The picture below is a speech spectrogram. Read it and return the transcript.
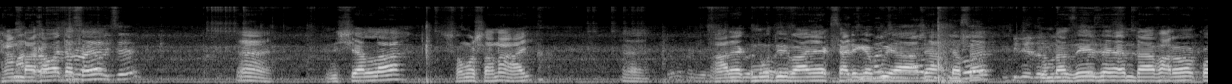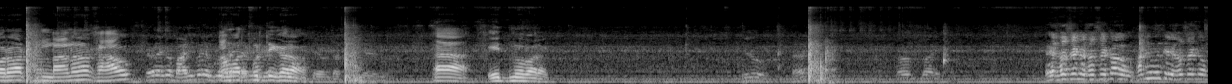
ঠান্ডা খাওয়াইতেছে। হ্যাঁ ইনশাল্লাহ সমস্যা নাই। আর এক মুদির ভাই এক সাইডে গিয়ে বুয়া দেখাইতেছে তোমরা যে যে এমটা পারো করো ঠান্ডা না খাও। আমার ফুর্তি করো। হ্যাঁ ঈদ মুবারক। খাও। পানি মধ্যে শশা খাও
